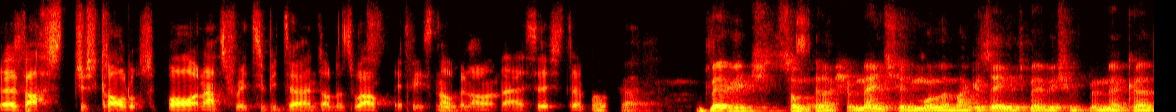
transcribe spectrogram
have asked, just called up support and asked for it to be turned on as well if it's not been on their system. Okay. Maybe it's something I should mention in one of the magazines. Maybe I should make a,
